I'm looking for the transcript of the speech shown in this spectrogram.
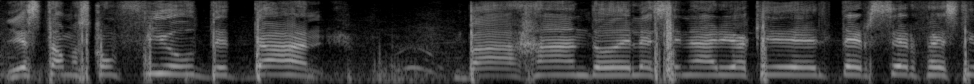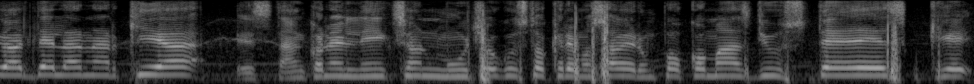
Y estamos con Feel the Dan, bajando del escenario aquí del tercer Festival de la Anarquía. Están con el Nixon, mucho gusto. Queremos saber un poco más de ustedes, que,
